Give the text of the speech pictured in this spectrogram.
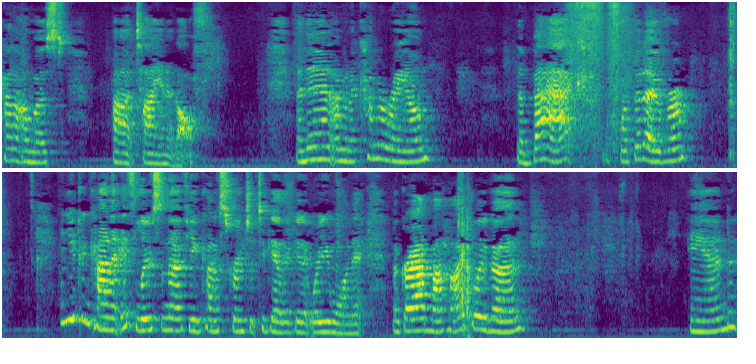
kind of almost uh, tying it off. And then I'm gonna come around the back, flip it over, and you can kind of, it's loose enough, you can kind of scrunch it together, get it where you want it. I'm gonna grab my hot glue gun and I'm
